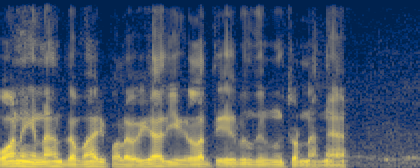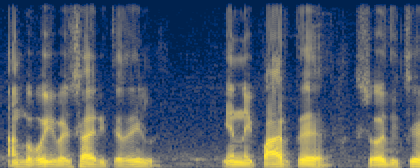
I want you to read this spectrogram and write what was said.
போனீங்கன்னா இந்த மாதிரி பல வியாதிகள்லாம் தீருதுன்னு சொன்னாங்க. அங்கே போய் விசாரித்ததில் என்னை பார்த்து சோதித்து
